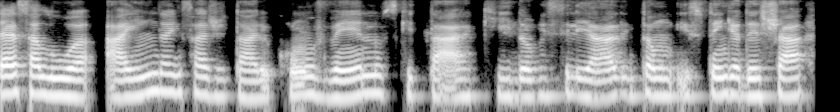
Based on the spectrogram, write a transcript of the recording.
dessa lua ainda em Sagitário com Vênus, que está aqui domiciliado, então isso tende a deixar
